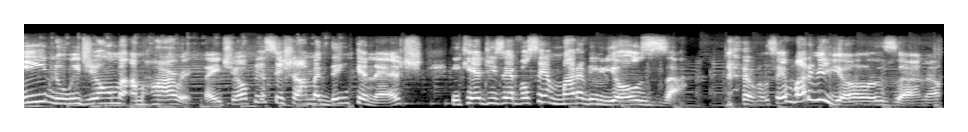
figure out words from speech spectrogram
E no idioma Amharic da Etiópia se chama Dinkenesh, que quer dizer você é maravilhosa. Você é maravilhosa, não?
